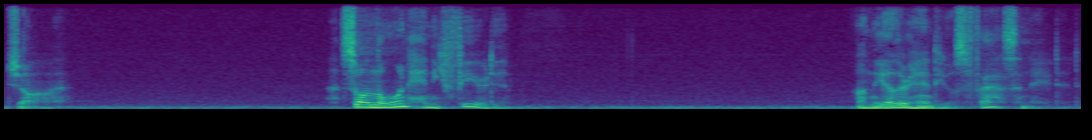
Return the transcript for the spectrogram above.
John. So, on the one hand, he feared him. On the other hand, he was fascinated.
